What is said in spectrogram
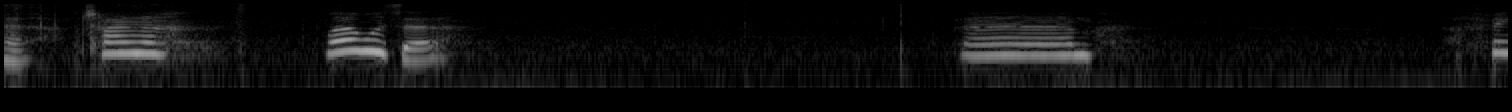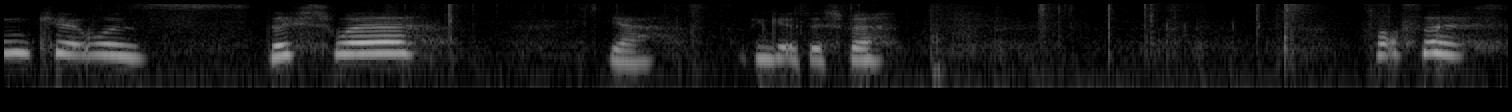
Wait, I'm trying to. Where was it? Um. I think it was this way. Yeah, I think it's this way. What's this?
